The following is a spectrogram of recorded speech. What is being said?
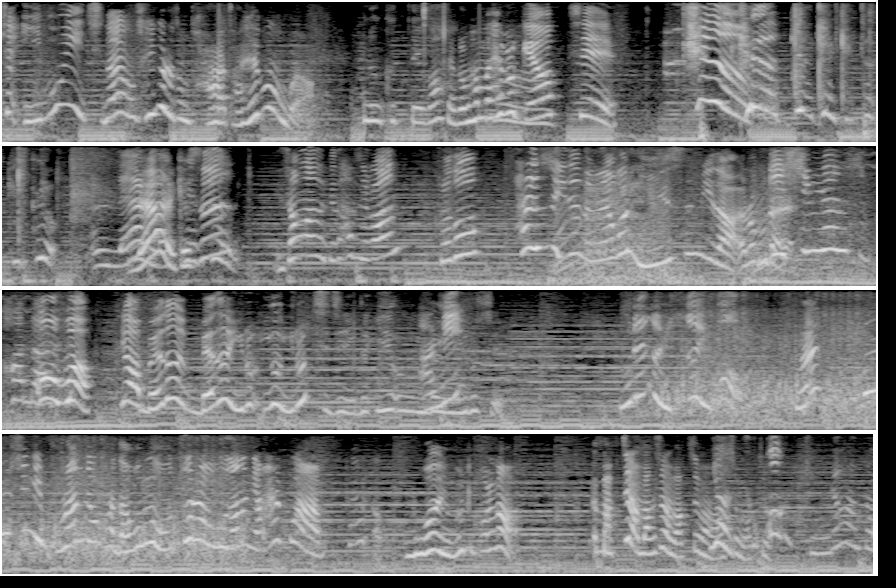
그냥 EV 진화용 3개를 좀다 다 해보는 거야. 는 그때가? 자 그럼 한번 해볼게요. 시 큐! 큐큐큐큐큐 레알 레켓은 이상하긴 하지만 그래도 할 수 있는 능력은 있습니다 여러분들. 우리 심연습 하다. 어 뭐야. 야 매더 매더 이러 이거 이렇지지 이러, 이러, 아니? 이렇지 우리도 있어 이거. 그래? 통신이 불안정하다 거기 어쩌라고 나는 그냥 할 거야 아, 뭐야 이거 왜 이렇게 빨라 야, 막지마 막지마 막지마 야 막지마 굉장하다.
